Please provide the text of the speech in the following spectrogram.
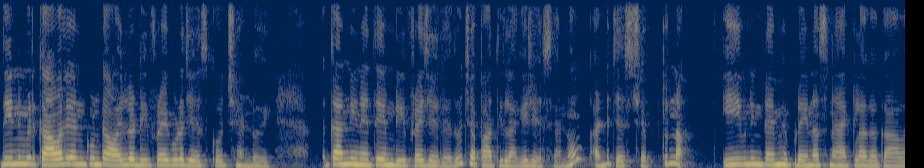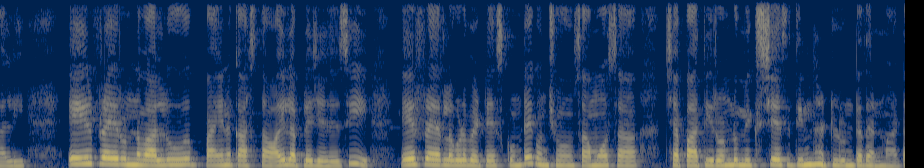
దీన్ని మీరు కావాలి అనుకుంటే ఆయిల్లో డీప్ ఫ్రై కూడా చేసుకోవచ్చండి. కానీ నేనైతే ఏం డీప్ ఫ్రై చేయలేదు చపాతీ లాగే చేశాను. అంటే జస్ట్ చెప్తున్నా ఈవినింగ్ టైం ఎప్పుడైనా స్నాక్ లాగా కావాలి. ఎయిర్ ఫ్రైయర్ ఉన్న వాళ్ళు పైన కాస్త ఆయిల్ అప్లై చేసేసి ఎయిర్ ఫ్రైయర్లో కూడా పెట్టేసుకుంటే కొంచెం సమోసా చపాతీ రెండు మిక్స్ చేసి తిన్నట్లు ఉంటుంది అనమాట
